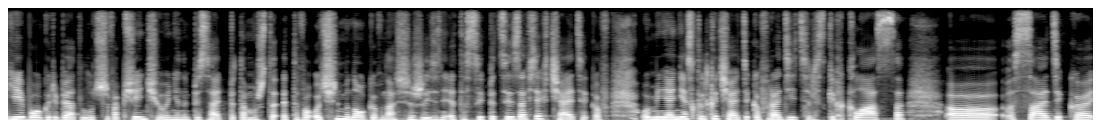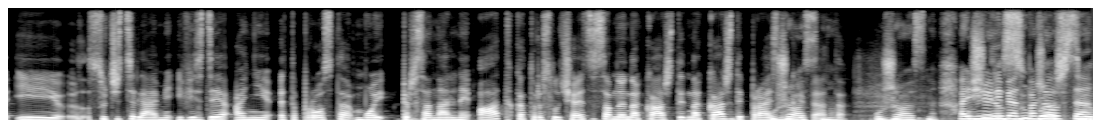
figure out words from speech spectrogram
ей-богу, ребят, лучше вообще ничего не написать, потому что этого очень много в нашей жизни. Это сыпется изо всех чатиков. У меня несколько чатиков родительских класса, э, садика и с учителями, и везде они — это просто мой персональный ад, который случается со мной на каждый, на каждый праздник, Ужасно. ребята. Ужасно. А У еще, ребят, пожалуйста,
